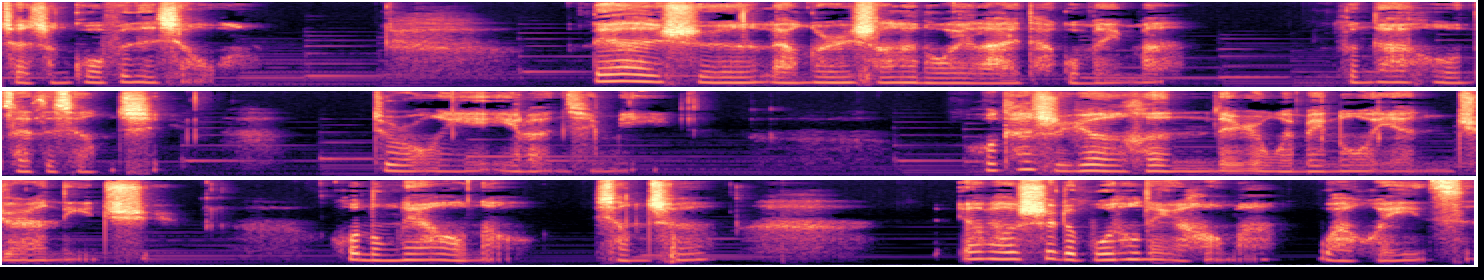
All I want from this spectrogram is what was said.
产生过分的向往。恋爱时两个人商量的未来太过美满，分开后再次想起，就容易意乱情迷。我开始怨恨那人违背诺言居然离去，或浓烈懊恼，想着要不要试着拨通那个号码挽回一次，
